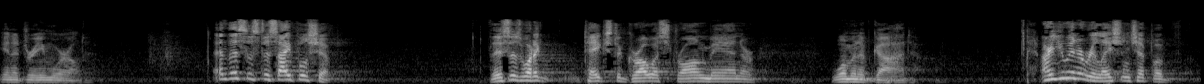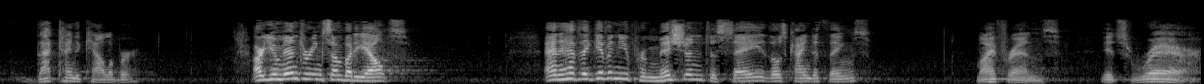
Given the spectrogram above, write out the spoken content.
in a dream world. And this is discipleship. This is what it takes to grow a strong man or woman of God. Are you in a relationship of that kind of caliber? Are you mentoring somebody else? And have they given you permission to say those kind of things? My friends, it's rare.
